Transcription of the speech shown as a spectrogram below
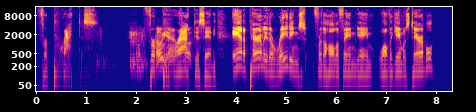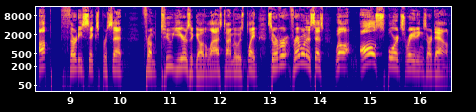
for practice. For Oh, yeah. practice, Andy. And apparently the ratings for the Hall of Fame game, while the game was terrible, up 36% from two years ago, the last time it was played. So for everyone that says, well, all sports ratings are down.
